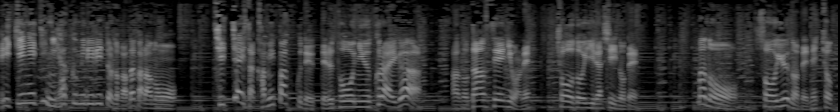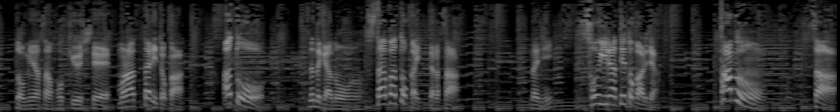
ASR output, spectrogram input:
1日 200ml とかだからあのちっちゃいさ紙パックで売ってる豆乳くらいがあの男性にはねちょうどいいらしいのでまあのそういうのでねちょっと皆さん補給してもらったりとかあとなんだっけあのスタバとか行ったらさ何？ソイラテとかあるじゃん。多分さ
